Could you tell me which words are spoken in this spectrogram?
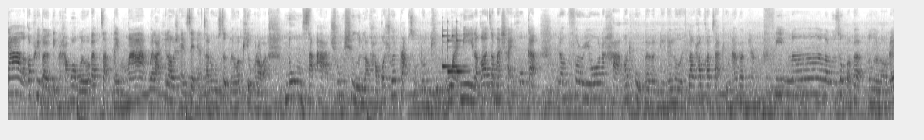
ก้าแล้วก็พรีไบโอติกนะคะบอกเลยว่าแบบจัดเต็มมาก เวลาที่เราใช้เสร็จเนี่ยจะรู้สึกเลยว่าผิวของเราอะนุ่มสะอาดชุ่มชื้นแล้วเขาก็ช่วยปรับสมดุลผิวด้วยนี่แล้วก็จะมาใช้คู่กับน้องฟอริโอนะคะ ก็ถูกไปแบบนี้ได้เลย เราทำความสะอาดผิวหน้าแบบนี้ฟินนะ เรารู้สึกว่าแบบเออเราได้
